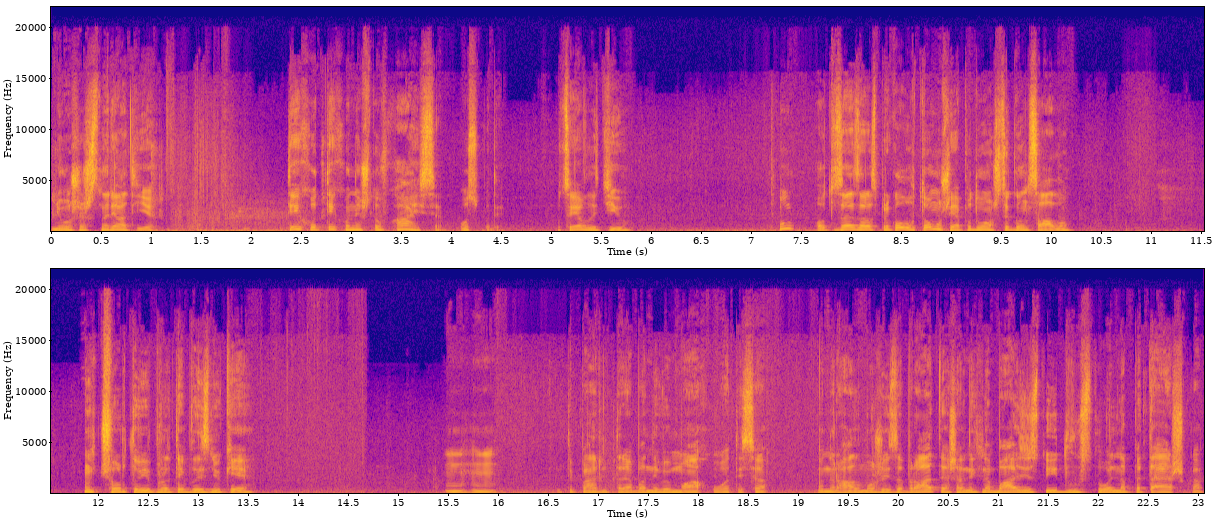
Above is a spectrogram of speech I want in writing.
В нього ж снаряд є. Тихо, тихо, не штовхайся. Господи. Оце я влетів. Тьфу, от це зараз прикол в тому, що я подумав, що це Гонсало. Чортові брати-близнюки. Угу. Тепер треба не вимахуватися. Бо Нергал може і забрати, а ще в них на базі стоїть двохствольна ПТшка.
